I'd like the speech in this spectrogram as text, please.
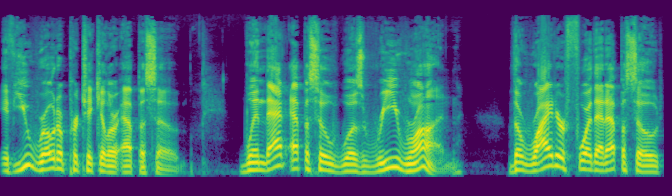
If you wrote a particular episode, when that episode was rerun, the writer for that episode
